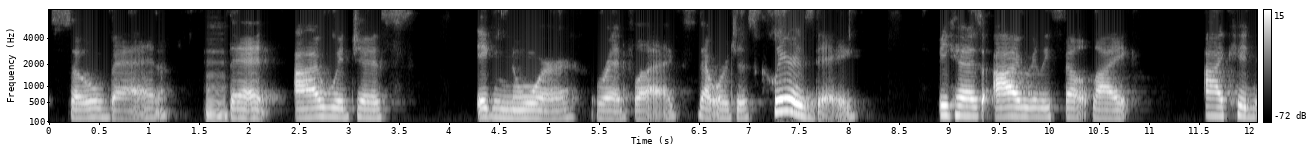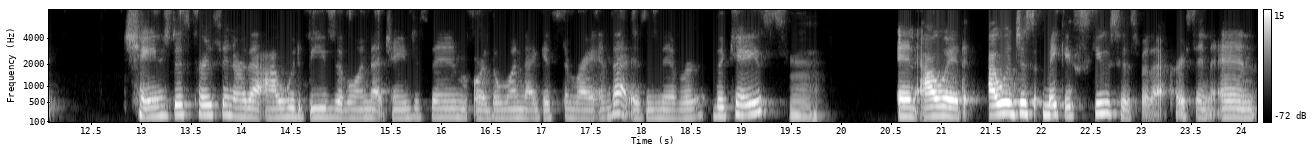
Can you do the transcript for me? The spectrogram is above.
so bad Mm. that I would just ignore red flags that were just clear as day because I really felt like I could change this person or that I would be the one that changes them or the one that gets them right. And that is never the case Mhm. and I would I would just make excuses for that person. And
